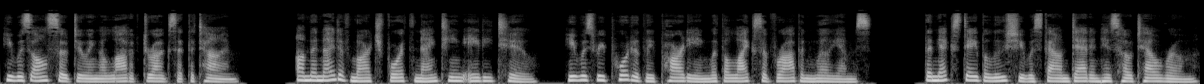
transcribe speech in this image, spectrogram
He was also doing a lot of drugs at the time. On the night of March 4, 1982, he was reportedly partying with the likes of Robin Williams. The next day, Belushi was found dead in his hotel room.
